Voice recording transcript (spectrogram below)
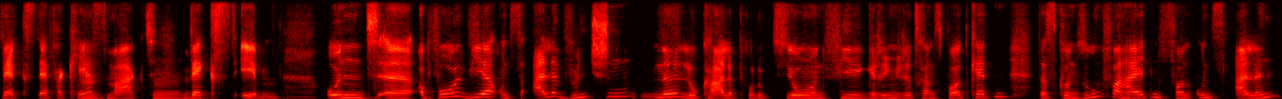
wächst, der Verkehrsmarkt mhm. wächst eben. Und äh, obwohl wir uns alle wünschen, eine lokale Produktion, viel geringere Transportketten, das Konsumverhalten von uns allen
